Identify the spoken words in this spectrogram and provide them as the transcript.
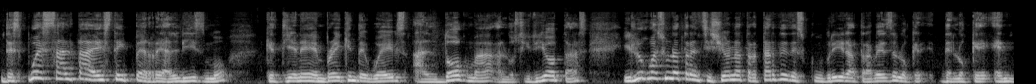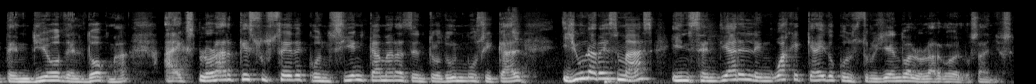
Después salta a este hiperrealismo que tiene en Breaking the Waves al dogma, a los idiotas, y luego hace una transición a tratar de descubrir a través de lo que, de lo que entendió del dogma, a explorar qué sucede con 100 cámaras dentro de un musical y una vez más incendiar el lenguaje que ha ido construyendo a lo largo de los años.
